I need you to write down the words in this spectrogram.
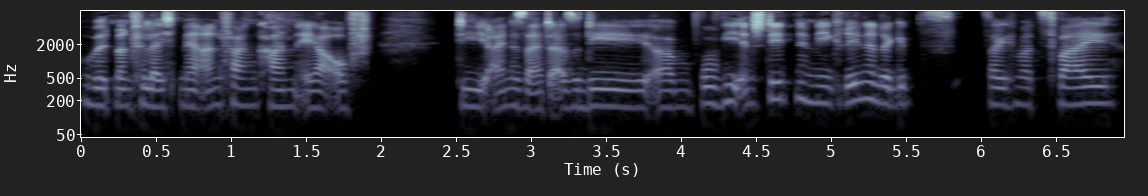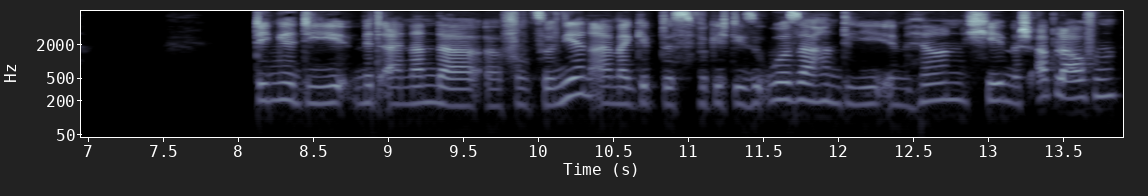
womit man vielleicht mehr anfangen kann, eher auf die eine Seite. Also die, ähm, wo wie entsteht eine Migräne, da gibt's, sage ich mal, zwei Dinge, die miteinander äh, funktionieren. Einmal gibt es wirklich diese Ursachen, die im Hirn chemisch ablaufen.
